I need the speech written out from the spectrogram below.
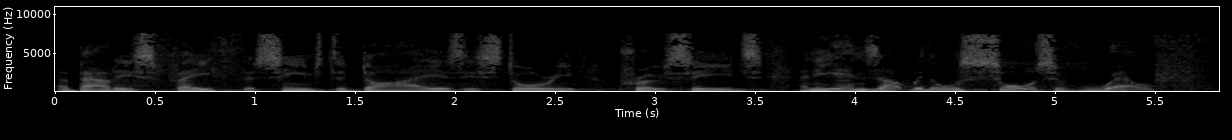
about his faith that seems to die as his story proceeds, and he ends up with all sorts of wealth.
